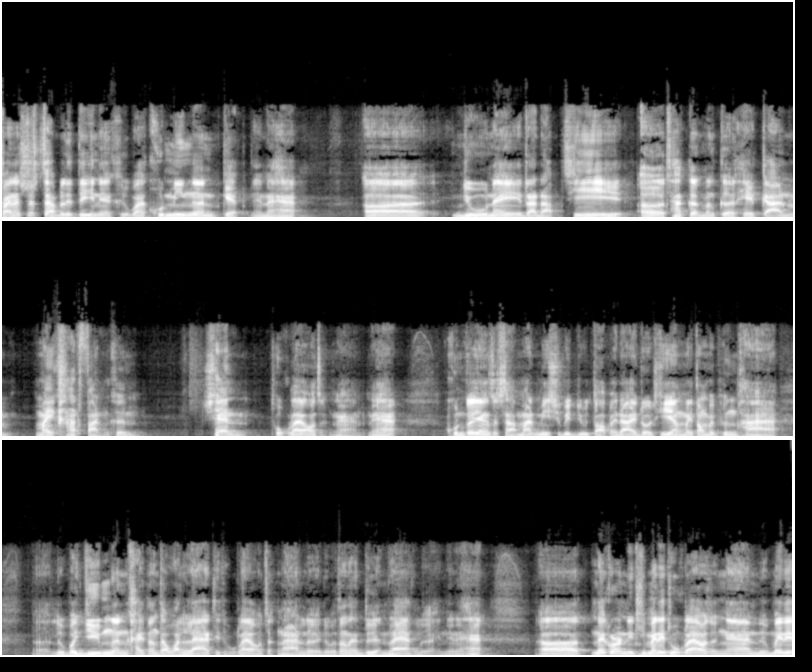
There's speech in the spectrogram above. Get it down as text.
financial stability เนี่ยคือว่าคุณมีเงินเก็บเนี่ยนะฮะอออยู่ในระดับที่เออถ้าเกิดมันเกิดเหตุการณ์ไม่คาดฝันขึ้น เช่นถูกไล่ออกจากงานนะฮะคุณก็ยังจะสามารถมีชีวิตอยู่ต่อไปได้ โดยที่ยังไม่ต้องไปพึ่งพาหรือว่ายืมเงินใครตั้งแต่วันแรกที่ถูกไล่ออกจากงานเลย หรือว่าตั้งแต่เดือนแรกเลยเนี่ยนะฮะเในกรณีที่ไม่ได้ถูกไล่ออกจากงาน หรือไม่ได้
